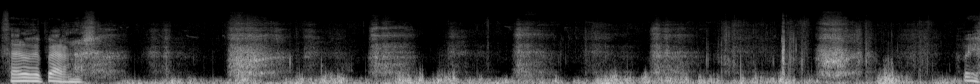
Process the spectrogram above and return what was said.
cero de pernas. Uy,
